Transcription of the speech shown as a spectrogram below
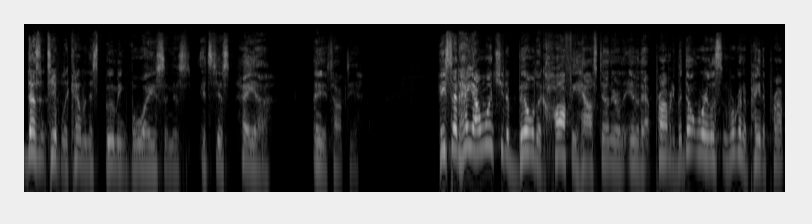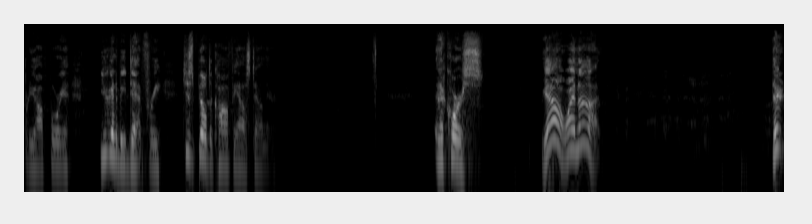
Doesn't typically come in this booming voice and this, it's just, hey, uh, I need to talk to you. He said, Hey, I want you to build a coffee house down there on the end of that property, but don't worry, listen, we're going to pay the property off for you. You're going to be debt free. Just build a coffee house down there. And of course, yeah, why not? There,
